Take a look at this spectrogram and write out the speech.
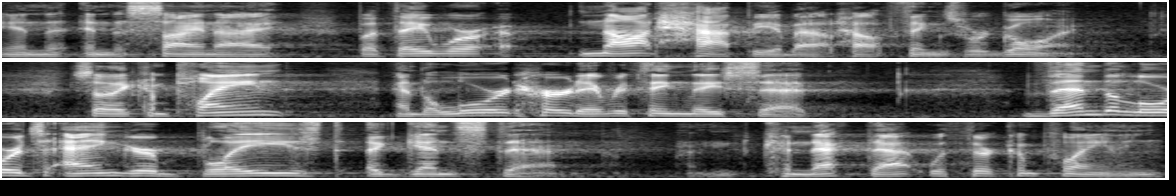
in the, in the Sinai, but they were not happy about how things were going. So they complained, and the Lord heard everything they said. Then the Lord's anger blazed against them. And connect that with their complaining.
